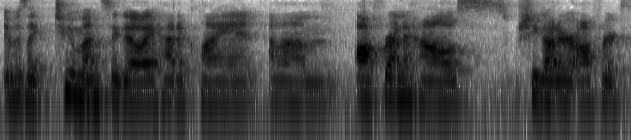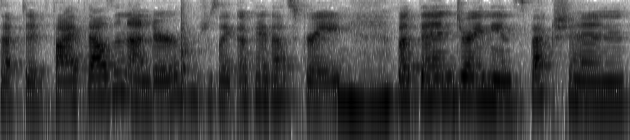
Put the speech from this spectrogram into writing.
it was like two months ago, I had a client um, offer on a house. She got her offer accepted, five thousand under, which was like, okay, that's great. But then during the inspection,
